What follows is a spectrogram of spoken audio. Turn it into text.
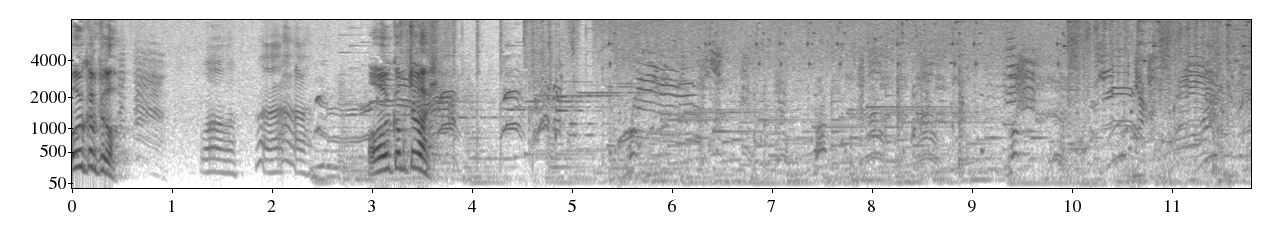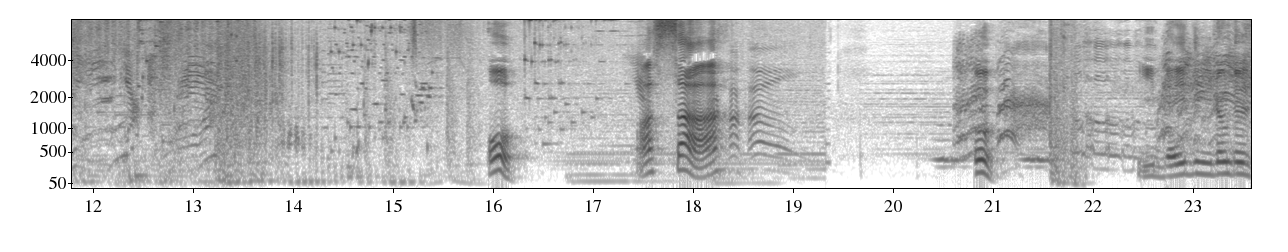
어이 깜짝아. 어이 깜짝아. 오. 아싸. 오이 메이드 유령들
